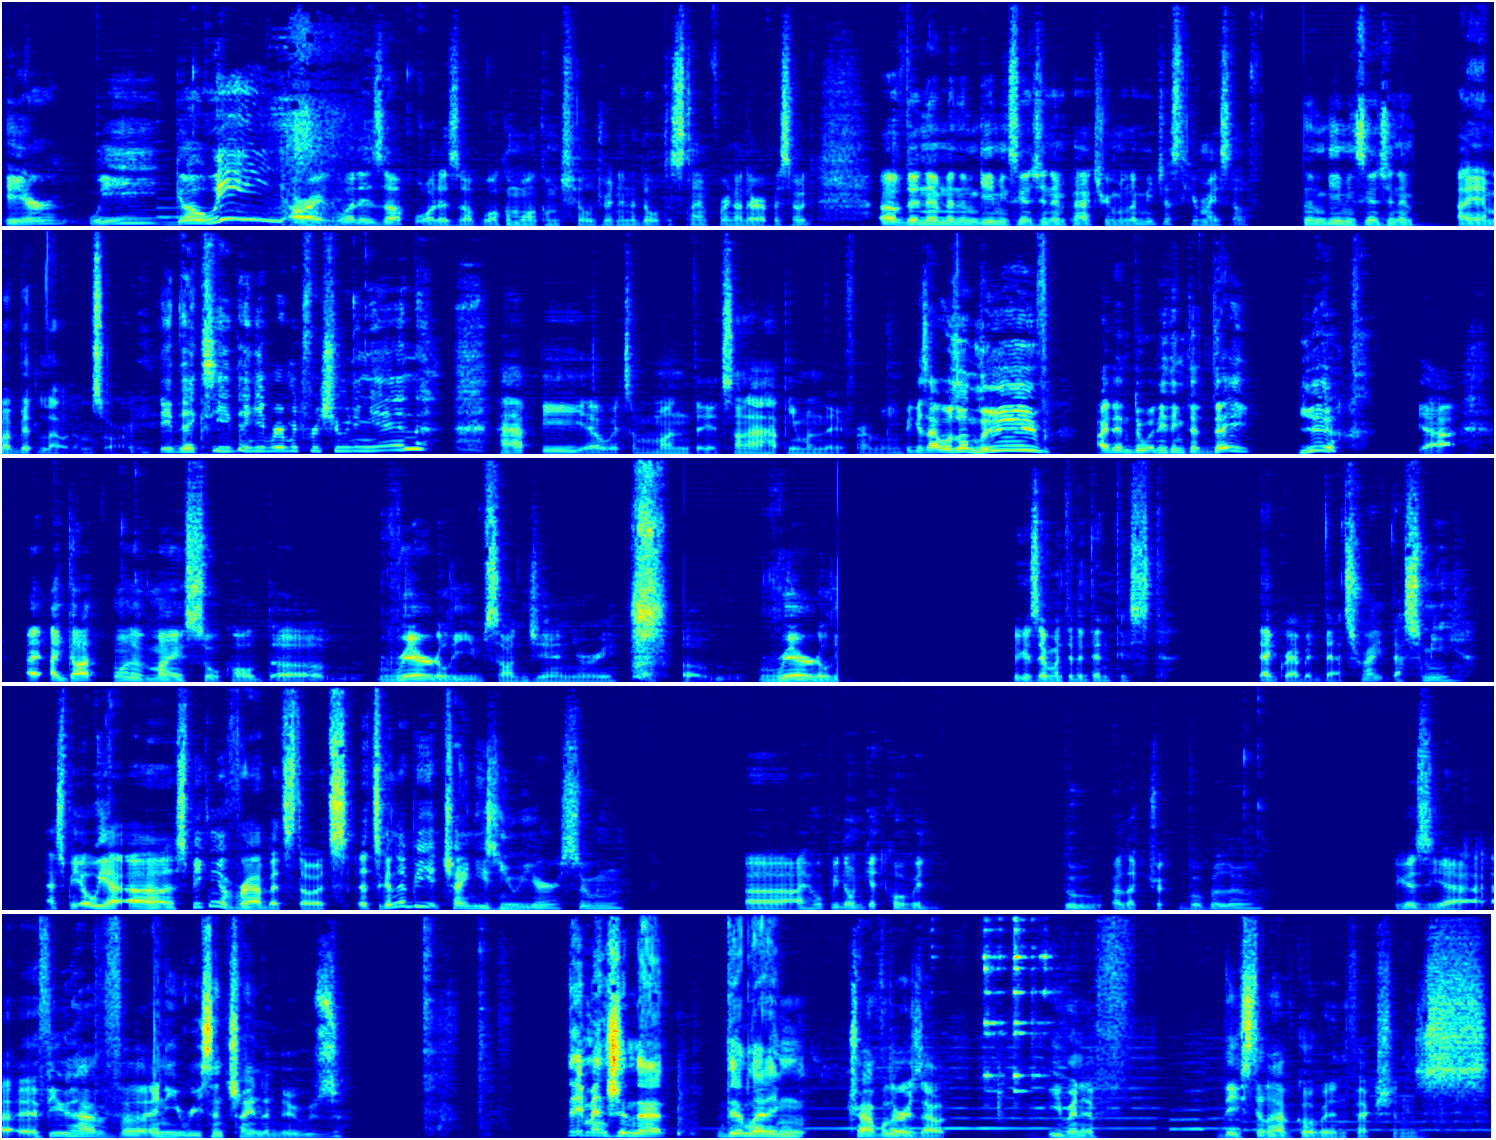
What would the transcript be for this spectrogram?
Here we go. Wee! Alright, what is up? What is up? Welcome, welcome, children and adults. It's time for another episode of the Nim Gaming's Genshin Impact stream. Let me just hear myself. Nim Gaming's Genshin Impact. I am a bit loud, I'm sorry. Hey Dexy, thank you very much for tuning in. Happy, oh, it's a Monday. It's not a happy Monday for me because I was on leave. I didn't do anything today. Yeah. Yeah. I, I got one of my so-called uh, rare leaves on January. Um, rare leave because I went to the dentist. That rabbit, that's right, that's me. That's me. Oh yeah, uh speaking of rabbits though, it's it's gonna be Chinese New Year soon. Uh I hope we don't get COVID to Electric Boogaloo. Because yeah, uh, if you have uh, any recent China news, they mentioned that they're letting travelers out even if they still have COVID infections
